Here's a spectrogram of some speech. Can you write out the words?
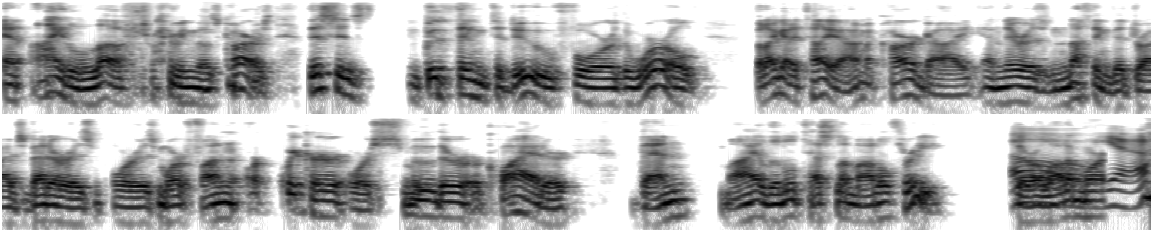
And I love driving those cars. this is a good thing to do for the world. But I got to tell you, I'm a car guy, and there is nothing that drives better or is, or is more fun or quicker or smoother or quieter than my little Tesla Model 3. There oh, are a lot of oh, more yeah.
